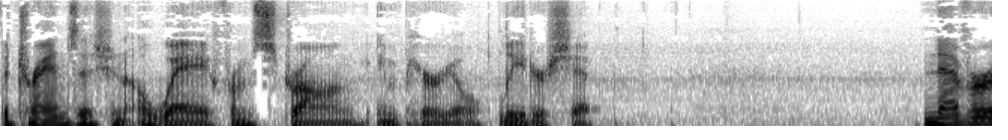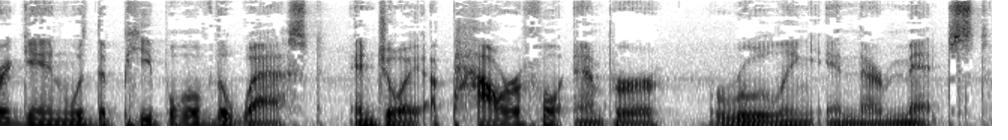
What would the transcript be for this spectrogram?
The transition away from strong imperial leadership. Never again would the people of the West enjoy a powerful emperor ruling in their midst.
